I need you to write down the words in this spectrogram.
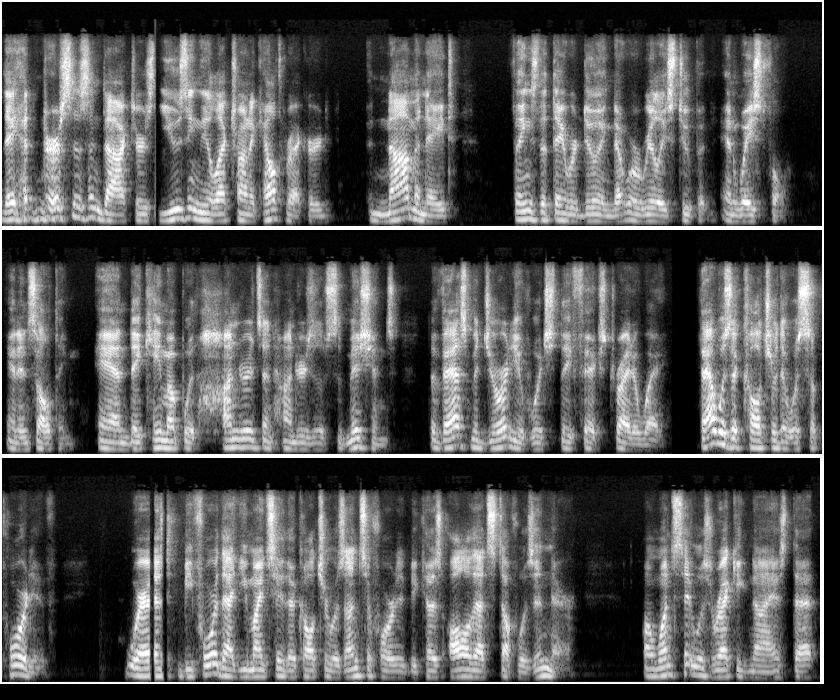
They had nurses and doctors using the electronic health record nominate things that they were doing that were really stupid and wasteful. and insulting. And they came up with hundreds and hundreds of submissions, the vast majority of which they fixed right away. That was a culture that was supportive. Whereas before that, you might say the culture was unsupported because all of that stuff was in there. Well, once it was recognized that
